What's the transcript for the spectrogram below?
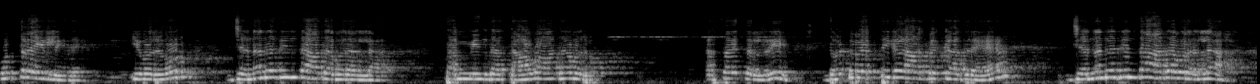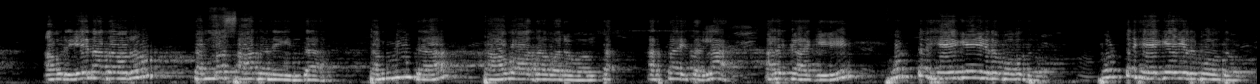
ಉತ್ತರ ಇಲ್ಲಿದೆ ಇವರು ಜನನದಿಂದ ಆದವರಲ್ಲ, ತಮ್ಮಿಂದ ತಾವಾದವರು ಅರ್ಥ ಆಯ್ತಲ್ರಿ? ದೊಡ್ಡ ವ್ಯಕ್ತಿಗಳಾಗ್ಬೇಕಾದ್ರೆ ಜನನದಿಂದ ಆದವರಲ್ಲ, ಅವ್ರು ಏನಾದವರು? ತಮ್ಮ ಸಾಧನೆಯಿಂದ, ತಮ್ಮಿಂದ ತಾವಾದವರು ಅಂತ. ಅರ್ಥ ಆಯ್ತಲ್ಲ? ಅದಕ್ಕಾಗಿ ಹುಟ್ಟು ಹೇಗೆ ಇರಬಹುದು? ಹುಟ್ಟು ಹೇಗೆ ಇರಬಹುದು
